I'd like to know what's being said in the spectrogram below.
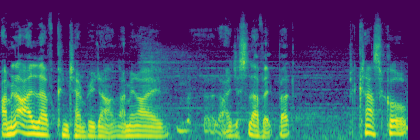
I mean I love contemporary dance I mean I I just love it but classical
